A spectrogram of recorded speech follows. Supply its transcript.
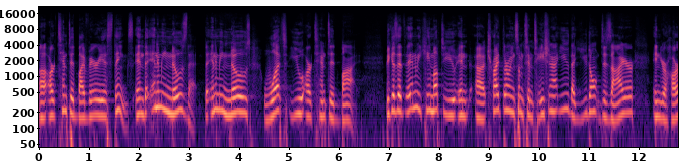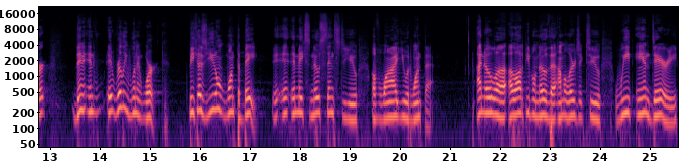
uh, are tempted by various things. And the enemy knows that. The enemy knows what you are tempted by. Because if the enemy came up to you and uh, tried throwing some temptation at you that you don't desire in your heart, then it, really wouldn't work because you don't want the bait. It, it, makes no sense to you of why you would want that. I know uh, a lot of people know that I'm allergic to wheat and dairy,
